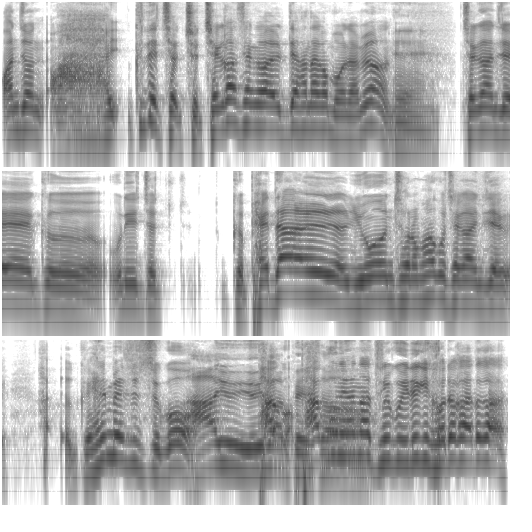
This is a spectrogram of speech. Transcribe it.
완전 와 근데 제, 가 생각할 때 하나가 뭐냐면 네. 제가 이제 그 우리 저 그 배달 요원처럼 하고 제가 이제 하- 그 헬멧을 쓰고 아유, 바. 바구니 하나 들고 이렇게 걸어가다가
